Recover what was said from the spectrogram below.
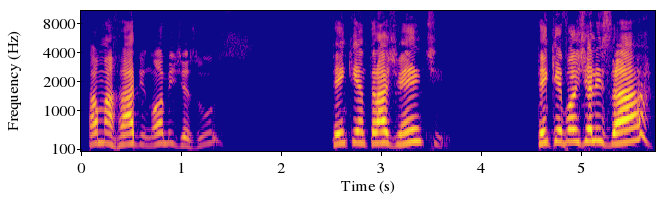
Está amarrado em nome de Jesus. Tem que entrar gente, tem que evangelizar,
